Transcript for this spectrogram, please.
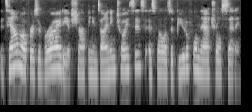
The town offers a variety of shopping and dining choices as well as a beautiful natural setting.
